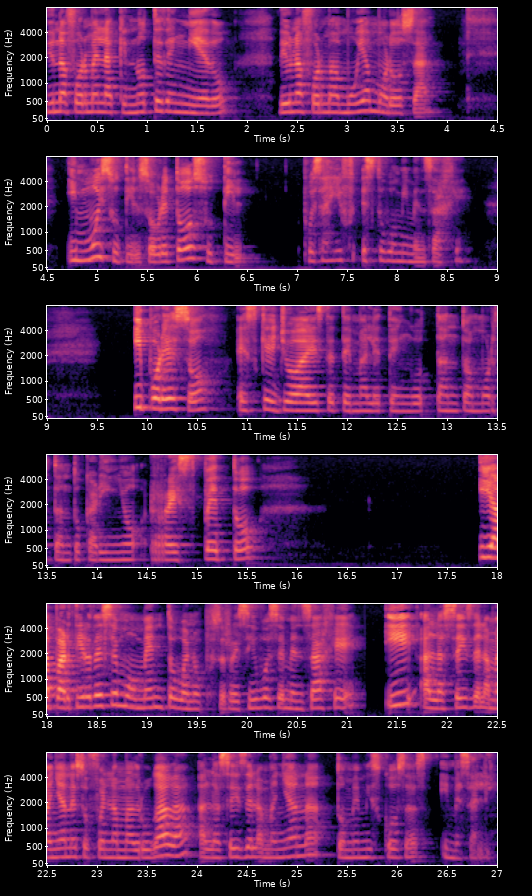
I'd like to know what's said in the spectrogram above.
de una forma en la que no te den miedo, de una forma muy amorosa y muy sutil, sobre todo sutil. Pues ahí estuvo mi mensaje. Y por eso es que yo a este tema le tengo tanto amor, tanto cariño, respeto, y a partir de ese momento, bueno, pues recibo ese mensaje y a las 6 de la mañana, eso fue en la madrugada, a las 6 de la mañana tomé mis cosas y me salí.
